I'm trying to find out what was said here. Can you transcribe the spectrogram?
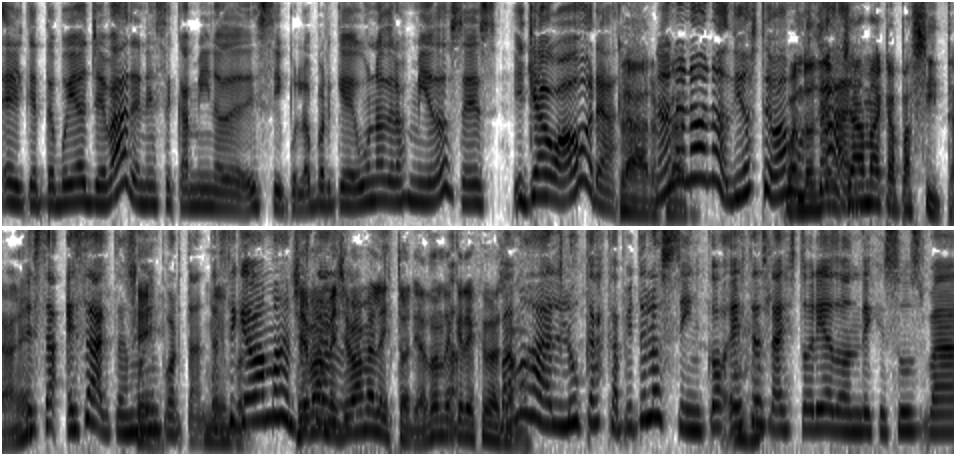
el que te voy a llevar en ese camino de discípulo, porque uno de los miedos es, ¿y qué hago ahora? Claro, no, claro. no, no, no, Dios te va a cuando mostrar. Dios llama, capacita, ¿eh? Esa- exacto, es Sí, muy importante. muy Así que vamos a empezar. Llévame, llévame a la historia. ¿Dónde querés que vayamos? Vamos a Lucas capítulo 5. Esta es la historia donde Jesús va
